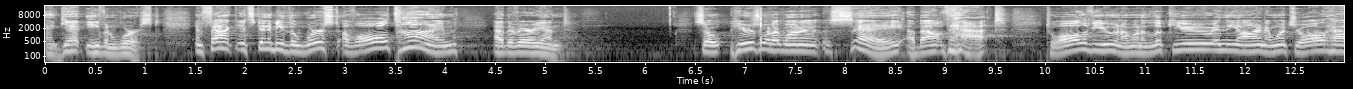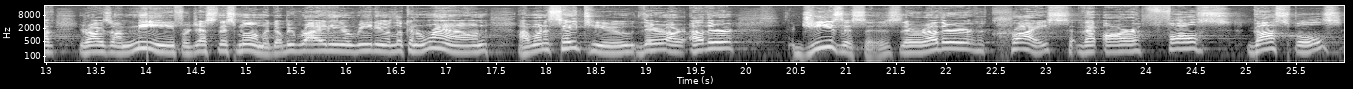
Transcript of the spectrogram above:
and get even worse. In fact, it's going to be the worst of all time at the very end. So here's what I want to say about that to all of you, and I want to look you in the eye, and I want you all have your eyes on me for just this moment. Don't be writing or reading or looking around. I want to say to you, there are other Jesuses, there are other Christs that are false gospels.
